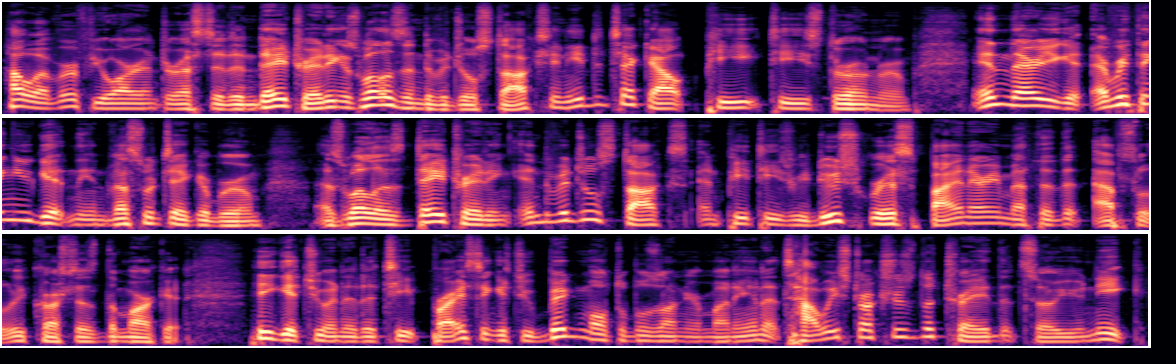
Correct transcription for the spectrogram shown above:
However, if you are interested in day trading as well as individual stocks, you need to check out PT's Throne Room. In there, you get everything you get in the Invest with Jacob room, as well as day trading individual stocks and PT's reduced risk binary method that absolutely crushes the market. He gets you in at a cheap price and gets you big multiples on your money, and it's how he structures the trade that's so unique.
